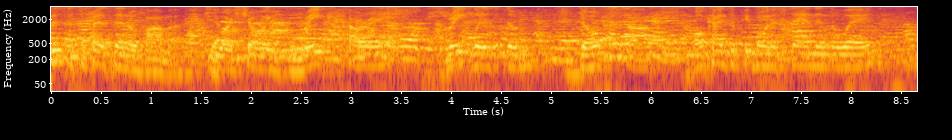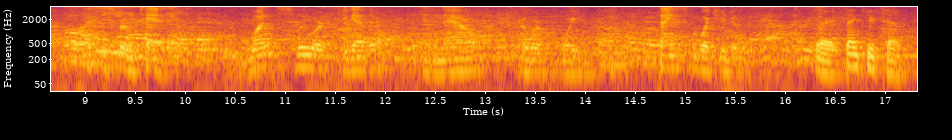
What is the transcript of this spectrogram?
This is President Obama. You are showing great courage, great wisdom. Don't stop. All kinds of people want to stand in the way. This is from Ted. Once we worked together, and now I work for you. Thanks for what you do. Great. Thank you, Ted.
